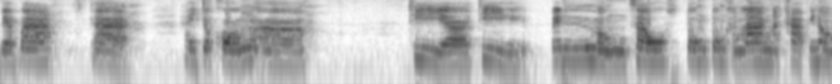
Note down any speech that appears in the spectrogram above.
แบบว่าก็ให้เจ้าของอ่าที่อ่าที่เป็นหมองเซาตรงตรงข้างล่างนะคะพี่น้อง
